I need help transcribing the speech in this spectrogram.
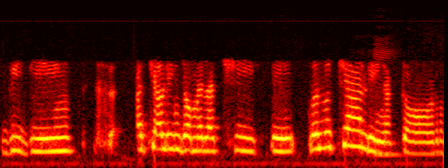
vidin, accialin la cisti, ma non c'alin a tor.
